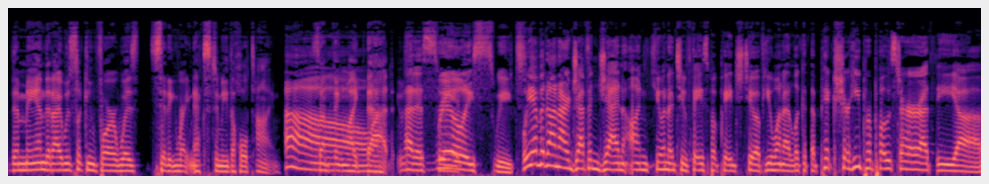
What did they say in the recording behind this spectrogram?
the man that I was looking for was sitting right next to me the whole time, something like that. It was That is sweet. really sweet. We have it on our Jeff and Jen on Q and A two Facebook page too. If you want to look at the picture, he proposed to her at the uh,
